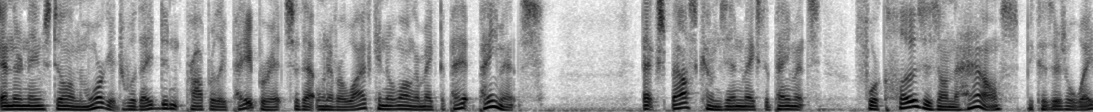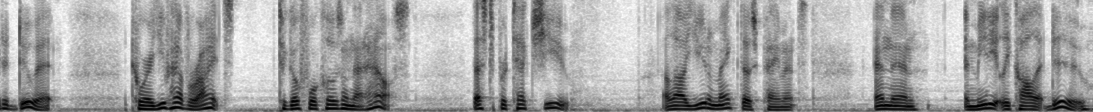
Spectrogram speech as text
And their name's still on the mortgage. Well, they didn't properly paper it so that whenever wife can no longer make the pay- payments, ex spouse comes in, makes the payments, forecloses on the house because there's a way to do it to where you have rights to go foreclose on that house. That's to protect you, allow you to make those payments, and then immediately call it due,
